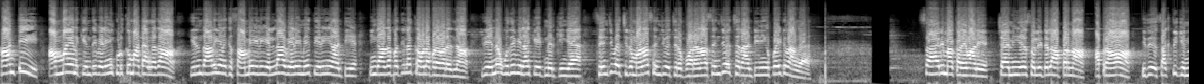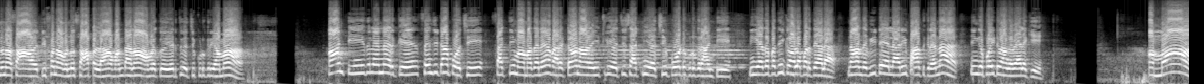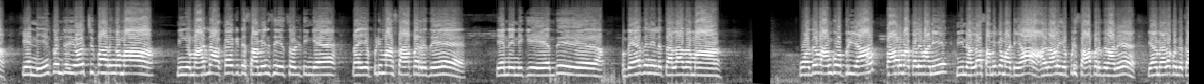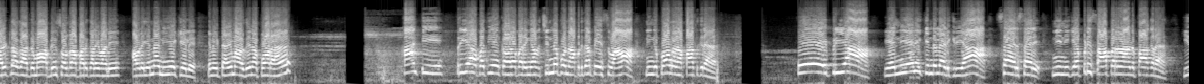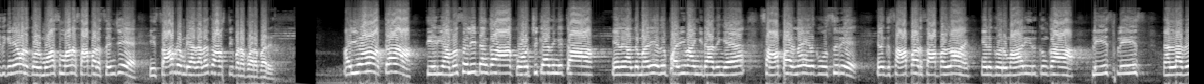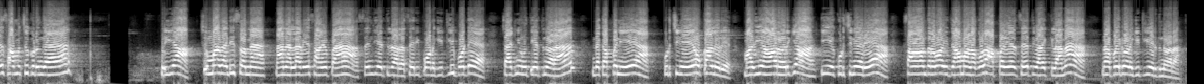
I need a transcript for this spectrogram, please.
ஆண்டி அம்மா எனக்கு எந்த வேலையும் கொடுக்க மாட்டாங்க தான் இருந்தாலும் எனக்கு சமையல் எல்லா வேலையுமே தெரியும் ஆண்டி. நீங்க அதை பத்திலாம் கவலைப்பட வேண்டாம் இது என்ன உதவி எல்லாம் இருக்கீங்க செஞ்சு வச்சிருமா செஞ்சு வச்சிட போறேன். நான் செஞ்சு வச்சிடறேன் ஆண்டி. நீங்க போயிட்டு வாங்க. சாரிம்மா கலைவாணி. சரி நீயே சொல்லிட்டல அப்புறம் தான். அப்புறம் இது சக்திக்கு இன்னும் நான் டிஃபன் அவனும் சாப்பிடலாம் வந்தானா அவனுக்கு எடுத்து வச்சு கொடுக்குறியாமா? ஆண்டி இதுல என்ன இருக்கு? செஞ்சுட்டா போச்சு. சக்தி மாமா தானே வரட்டும். நான் இட்லி வச்சு சட்னி வச்சு போட்டு கொடுக்குறேன் ஆண்டி. நீங்க அதை பத்தி கவலைப்பட நான் அந்த வீட்டை எல்லாரையும் பாத்துக்கிறேன்னா நீங்க போயிட்டு வாங்க வேலைக்கு. அம்மா என்னையும் கொஞ்சம் யோசிச்சு பாருங்கம்மா. நீங்க மாதிரி அக்கா கிட்ட சமையல் செய்ய சொல்லிட்டீங்க. நான் எப்படிம்மா சாப்பிட்றது? என்ன இன்னைக்கு வந்து வேதனையில தள்ளாதம்மா. உத வாங்குவ பிரியா? பாருமா கலைவாணி நீ நல்லா சமைக்க மாட்டியா? அதனால எப்படி சாப்பிடுறது நானு? என் மேல கொஞ்சம் கரெக்டா காட்டுமா அப்படின்னு சொல்றா பாரு கலைவாணி. அவளை என்ன நீயே கேளு. எனக்கு டைம் ஆகுது நான் போறேன் ஆண்டி பிரியா பத்தி என் கவலைப்படுங்க அவ சின்ன பொண்ணு அப்படிதான் பேசுவா நீங்க போங்க நான் பாத்துக்கிறேன் ஏய் பிரியா என்னையே நீ கிண்டல் அடிக்கிறியா சரி நீ இன்னைக்கு எப்படி சாப்பிடறான்னு பாக்குறேன் இதுக்குனே உனக்கு ஒரு மோசமான சாப்பாடை செஞ்சு நீ சாப்பிட முடியாத அளவுக்கு அவஸ்திப்பட போற பாரு. ஐயோ அக்கா தெரியாம சொல்லிட்டேன்க்கா. கோச்சிக்காதீங்கக்கா. எனக்கு அந்த மாதிரி எதுவும் பழி வாங்கிடாதீங்க. சாப்பாடுனா எனக்கு உசுறு. எனக்கு சாப்பாடு சாப்பிடலாம். எனக்கு ஒரு மாதிரி இருக்கும்க்கா. ப்ளீஸ் ப்ளீஸ் நல்லாவே சமைச்சு கொடுங்க. பிரியா சும்மா நடி சொன்னேன். நான் நல்லாவே சமைப்பேன். செஞ்சு எடுத்துட்டு வரேன். சரி இப்போ உனக்கு இட்லி போட்டு சட்னி ஊற்றி எடுத்துட்டு வரேன். இந்த கப்பனி குடிச்சுனே உட்காந்துரு. மதியம் ஆறு வரைக்கும் டீ குடிச்சினே சாயந்தரமா ஜாமான கூட அப்பயே சேர்த்து வாய்க்கலானா நான் போயிட்டு உனக்கு இட்லி எடுத்துன்னு வரேன்.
